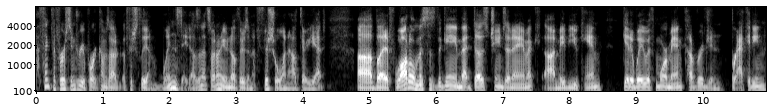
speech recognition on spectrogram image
I think the first injury report comes out officially on Wednesday, doesn't it? So I don't even know if there's an official one out there yet. Uh, but if Waddle misses the game, that does change the dynamic. Uh, maybe you can get away with more man coverage and bracketing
